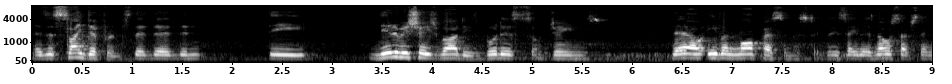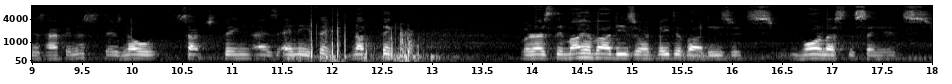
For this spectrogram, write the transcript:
There's a slight difference. The, the, the, the Nirvisheshvadis, Buddhists or Jains, they are even more pessimistic. They say there's no such thing as happiness, there's no such thing as anything, nothing. Whereas the Mayavadis or Advaitavadis, it's more or less the same. It's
